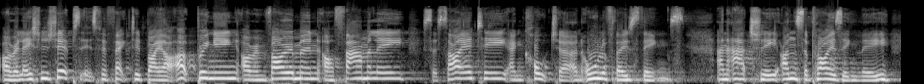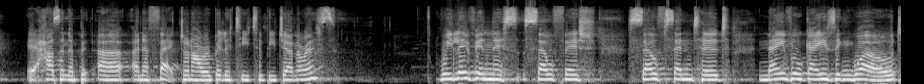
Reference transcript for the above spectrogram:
our relationships, it's affected by our upbringing, our environment, our family, society, and culture, and all of those things. And actually, unsurprisingly, it has an, uh, an effect on our ability to be generous. We live in this selfish, self centered, navel gazing world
